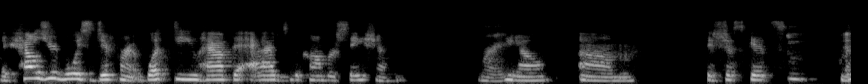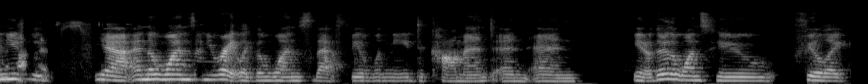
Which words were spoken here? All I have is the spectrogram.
Like, how's your voice different? What do you have to add to the conversation? Right. You know, um, it just gets And usually Yeah, and the ones and you're right, like the ones that feel the need to comment and and you know, they're the ones who feel like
